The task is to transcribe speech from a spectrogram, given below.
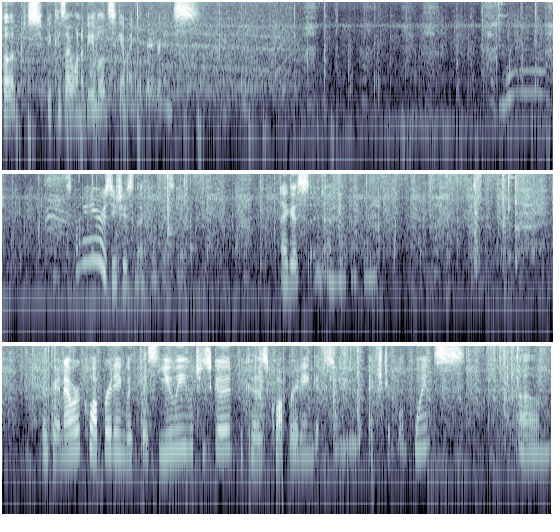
booked because I want to be able to get my deliverance. Is he coming here or is he chasing that focus? I guess, uh, no. Okay, now we're cooperating with this Yui, which is good because cooperating gets you extra blood points. Um,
